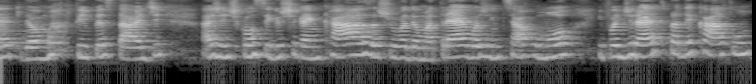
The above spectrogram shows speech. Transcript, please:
praia, que deu uma tempestade, a gente conseguiu chegar em casa, a chuva deu uma trégua, a gente se arrumou e foi direto para Decathlon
